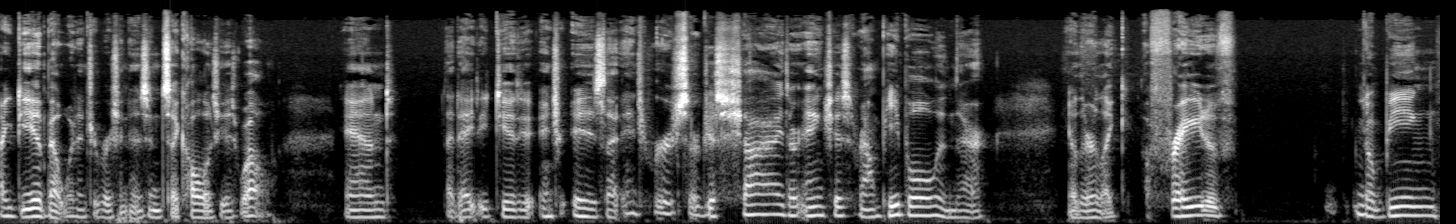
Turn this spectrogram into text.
idea about what introversion is in psychology as well. And that idea is that introverts are just shy, they're anxious around people, and they're, you know, they're like afraid of, you know, being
